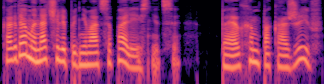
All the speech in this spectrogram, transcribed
когда мы начали подниматься по лестнице. «Пелхэм пока жив».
